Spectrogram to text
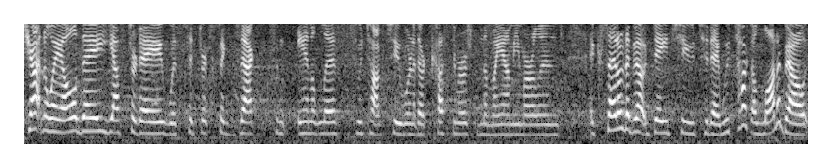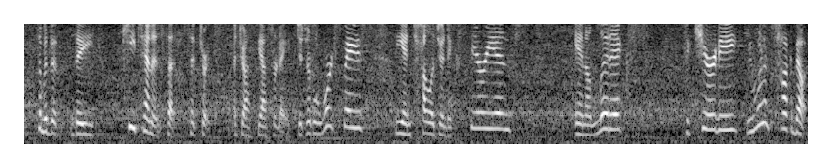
chatting away all day yesterday with Citrix execs and analysts. We talked to one of their customers from the Miami Marlins. Excited about day two today. We've talked a lot about some of the, the key tenants that Citrix addressed yesterday. Digital workspace, the intelligent experience, analytics, security. We want to talk about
